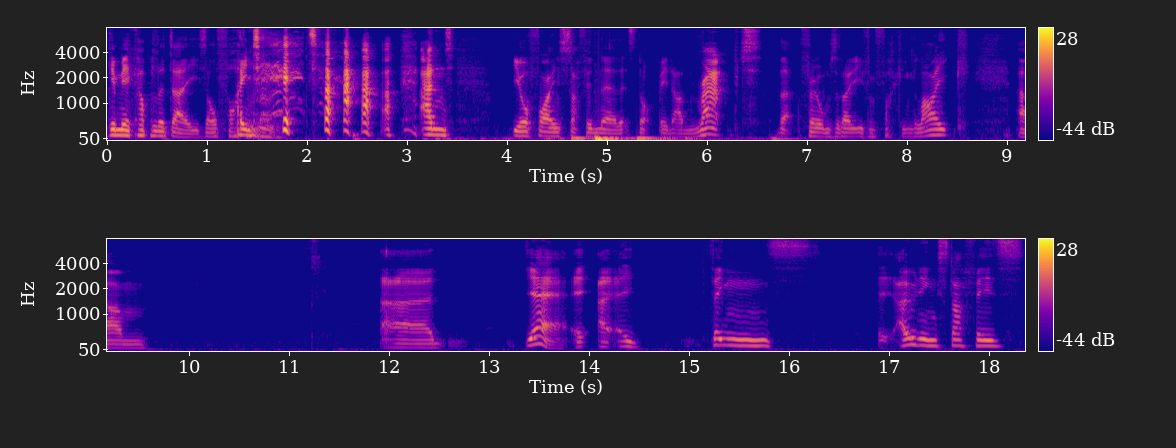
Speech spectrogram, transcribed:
give me a couple of days, I'll find it. and you'll find stuff in there that's not been unwrapped, that films I don't even fucking like. Um, uh, yeah, it, I, I, things. Owning stuff is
